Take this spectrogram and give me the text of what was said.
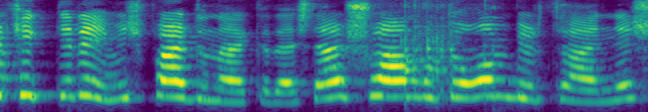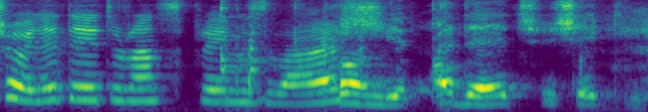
Erkeklereymiş pardon arkadaşlar. Şu an burada 11 tane şöyle deodorant spreyimiz var. 11 adet şu şekilde.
